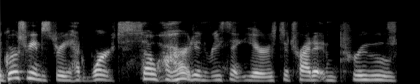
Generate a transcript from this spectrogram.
the grocery industry had worked so hard in recent years to try to improve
